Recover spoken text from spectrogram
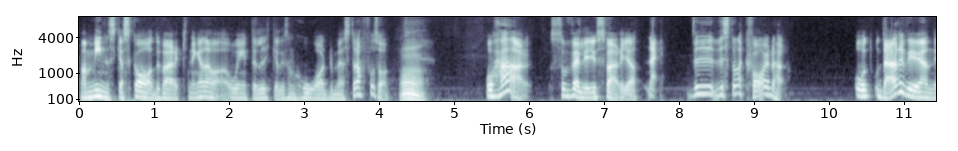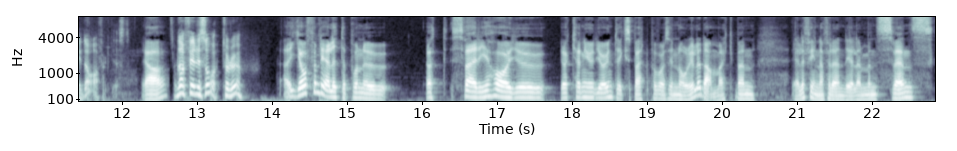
man minskar skadeverkningarna och är inte lika liksom hård med straff och så. Mm. Och här så väljer ju Sverige att nej, vi, vi stannar kvar i det här. Och, och där är vi ju än idag faktiskt. Ja. Varför är det så, tror du? Jag funderar lite på nu att Sverige har ju, jag, kan ju, jag är inte expert på vare sig Norge eller Danmark, men, eller Finland för den delen, men svensk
